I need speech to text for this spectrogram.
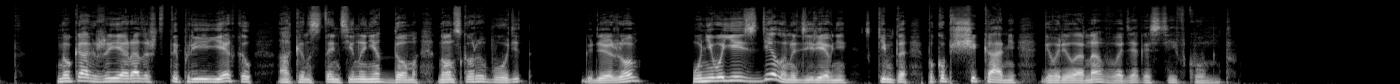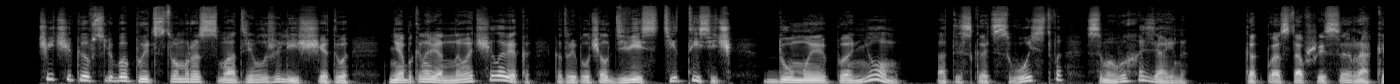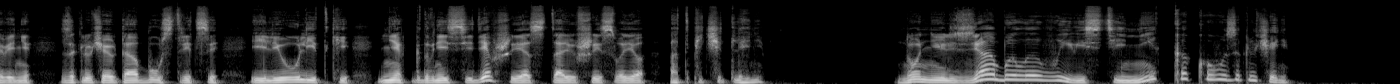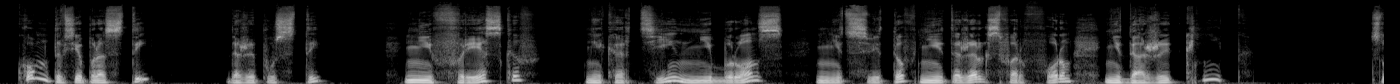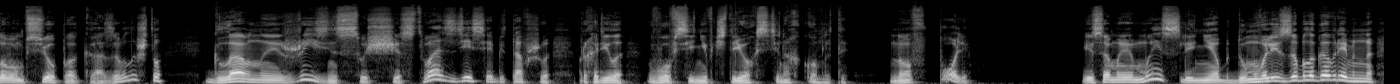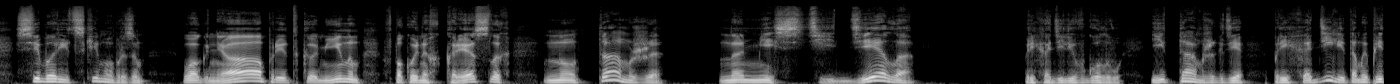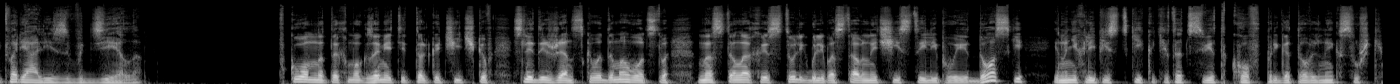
Ну как же я рада, что ты приехал, а Константина нет дома, но он скоро будет. Где же он? У него есть дело на деревне с какими-то покупщиками», — говорила она, вводя гостей в комнату. Чичиков с любопытством рассматривал жилище этого необыкновенного человека, который получал двести тысяч, думая по нем отыскать свойства самого хозяина, как по оставшейся раковине заключают обустрицы или улитки, некогда в ней сидевшие и оставившие свое отпечатление. Но нельзя было вывести никакого заключения. Комнаты все просты, даже пусты. Ни фресков, ни картин, ни бронз, ни цветов, ни этажерок с фарфором, ни даже книг. Словом, все показывало, что главная жизнь существа здесь обитавшего проходила вовсе не в четырех стенах комнаты, но в поле. И самые мысли не обдумывались заблаговременно сибаритским образом — у огня, пред камином, в покойных креслах, но там же, на месте дела, приходили в голову, и там же, где приходили, там и притворялись в дело. В комнатах мог заметить только Чичиков следы женского домоводства. На столах и стульях были поставлены чистые липовые доски, и на них лепестки каких-то цветков, приготовленные к сушке.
